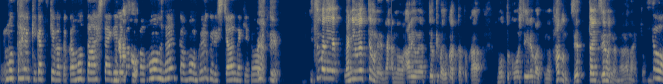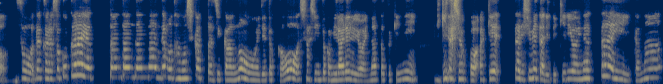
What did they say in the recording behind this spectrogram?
もっと早く気がつけばとか、もっとああしてあげればとか、もうなんかもうぐるぐるしちゃうんだけど、でいつまでや何をやってもね、なあの、あれをやっておけばよかったとか、もっとこうしていればっていうのは多分絶対ゼロにはならないと思う。そう、そう。だからそこからやだんだんだんだんでも楽しかった時間の思い出とかを写真とか見られるようになった時に、引き出しをこう開けたり閉めたりできるようになったらいいかなっ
